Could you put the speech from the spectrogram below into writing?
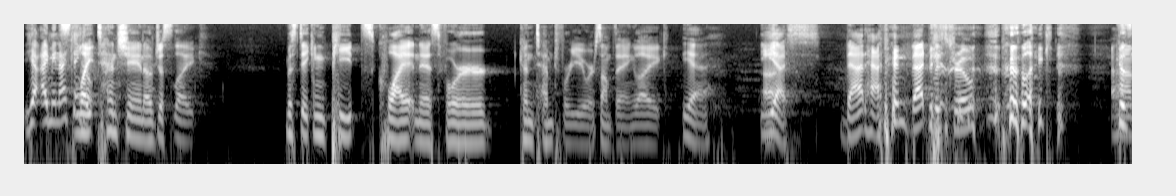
Yeah, I mean, I think slight tension of just like mistaking Pete's quietness for contempt for you or something like yeah, Uh, yes, that happened. That was true. like because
